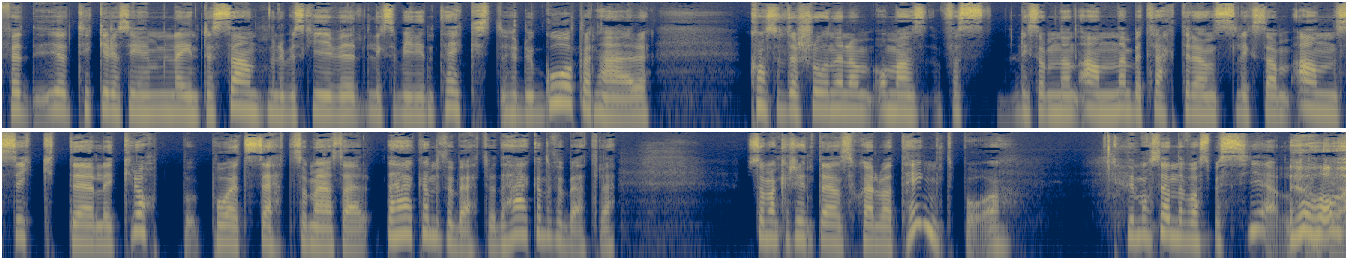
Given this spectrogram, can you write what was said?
för jag tycker det är så himla intressant när du beskriver liksom i din text hur du går på den här konsultationen om, om man får liksom någon annan betraktar ens liksom ansikte eller kropp på ett sätt som är så här, det här kan du förbättra, det här kan du förbättra. Som man kanske inte ens själv har tänkt på. Det måste ändå vara speciellt. Ja,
